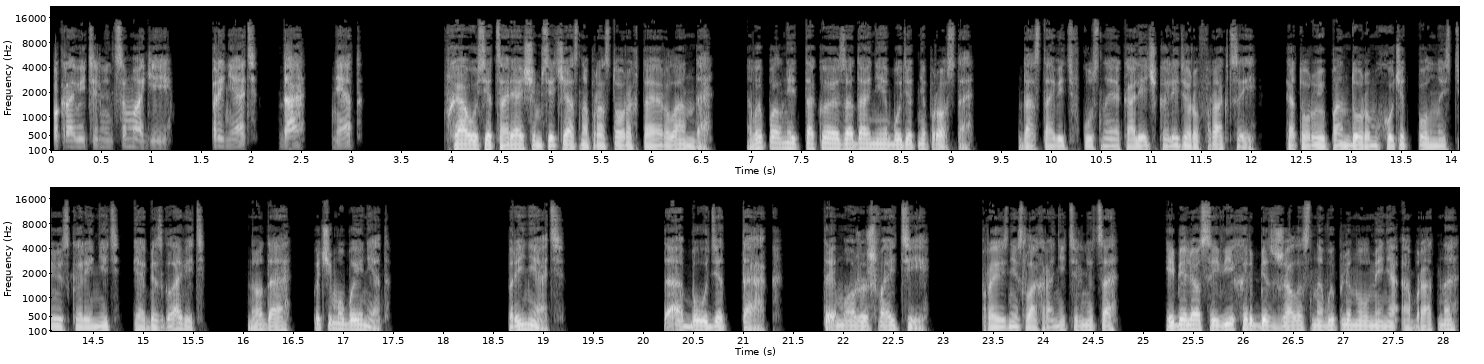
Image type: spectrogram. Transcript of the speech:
покровительница магии. Принять? Да? Нет? В хаосе, царящем сейчас на просторах Тайрланда, выполнить такое задание будет непросто. Доставить вкусное колечко лидеру фракции, которую Пандорум хочет полностью искоренить и обезглавить? Ну да, почему бы и нет? Принять. Да будет так. Ты можешь войти, произнесла хранительница, и белесый вихрь безжалостно выплюнул меня обратно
